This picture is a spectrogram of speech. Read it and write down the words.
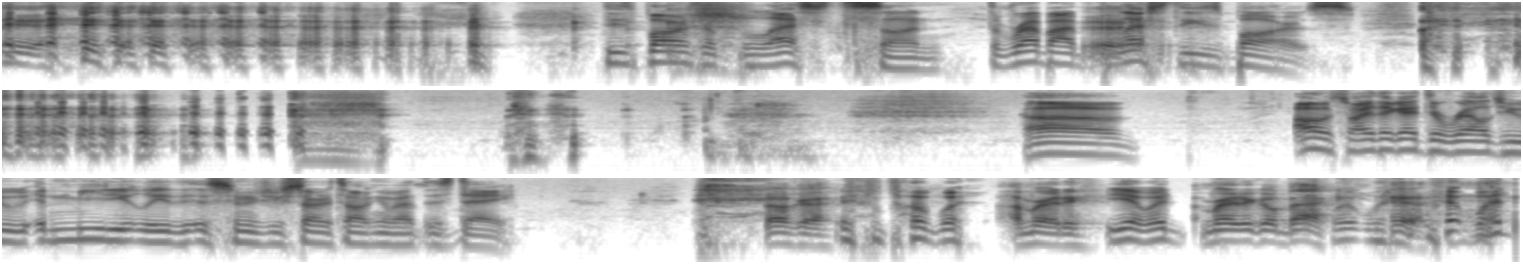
These bars are blessed, son. The rabbi blessed these bars. uh, oh, so I think I derailed you immediately as soon as you started talking about this day. okay, but what? I'm ready. Yeah, what? I'm ready to go back. What- what- yeah. what-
